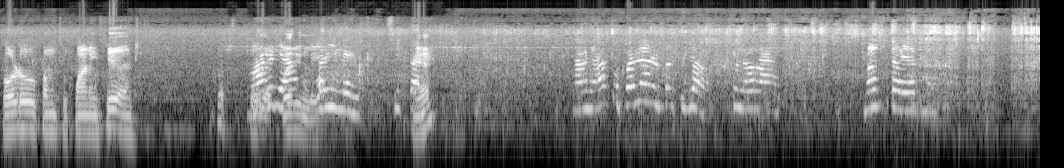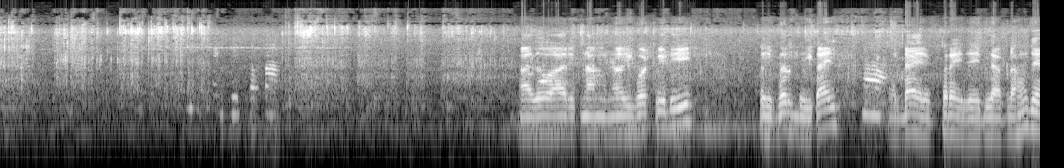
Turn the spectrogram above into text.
થોડું કમતું પાણી છે. ભરી લઈ ભરી લઈ સીતા હે હવે આખું ભરી લઈ પછી જાઓ કુલર આ મસ્ત એકદમ થઈ ગયું તો આ તો આ રીતના અમે નળી ગોઠવી દઈ પછી ભરી દઈ કાલ. ડાયરેક્ટ ભરાઈ જાય. એટલે આપણે શું છે?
